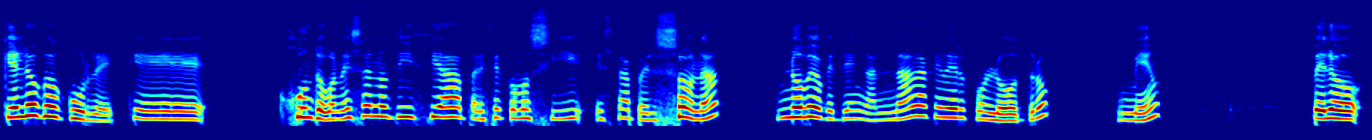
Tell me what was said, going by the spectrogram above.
¿Qué es lo que ocurre? Que junto con esa noticia parece como si esta persona, no veo que tenga nada que ver con lo otro, bien, pero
